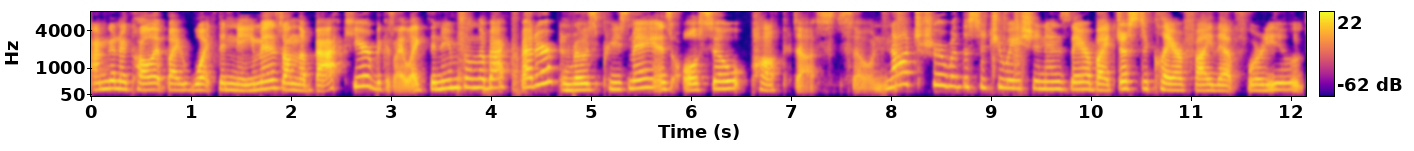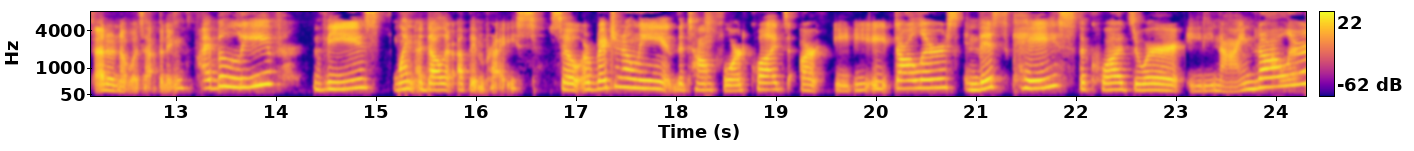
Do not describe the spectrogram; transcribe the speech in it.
I'm going to call it by what the name is on the back here because I like the names on the back better. And Rose Prisme is also pop dust. So not sure what the situation is there, but just to clarify that for you, I don't know what's happening. I believe these went a dollar up in price. So originally the Tom Ford quads are $88. In this case, the quads were $89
